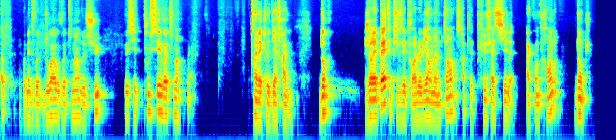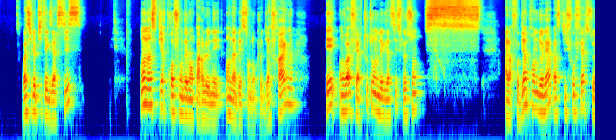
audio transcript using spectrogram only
hop, vous pouvez mettre votre doigt ou votre main dessus et essayer de pousser votre main avec le diaphragme. Donc, je répète, et puis vous allez pouvoir le lire en même temps, ce sera peut-être plus facile à comprendre. Donc, voici le petit exercice. On inspire profondément par le nez en abaissant donc le diaphragme. Et on va faire tout au long de l'exercice le son Alors, il faut bien prendre de l'air parce qu'il faut faire ce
